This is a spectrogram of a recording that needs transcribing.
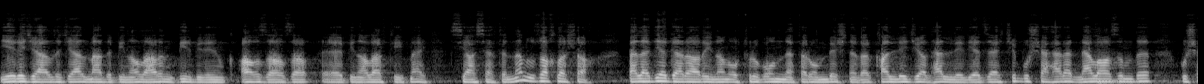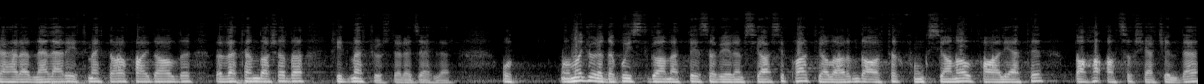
yeri gəldi, gəlmədi binaların bir-birinin ağız-ağıza e, binalar tikmək siyasətindən uzaqlaşaq. Bələdiyyə qərarı ilə oturub 10 nəfər, 15 nəfər kollegial həll eləyəcək ki, bu şəhərə nə lazımdır, bu şəhərə nələri etmək daha faydalıdır və vətəndaşa da xidmət göstərəcəklər. O Ona görə də bu istiqamətdə hesab edirəm siyasi partiyaların da artıq funksional fəaliyyəti daha açıq şəkildə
